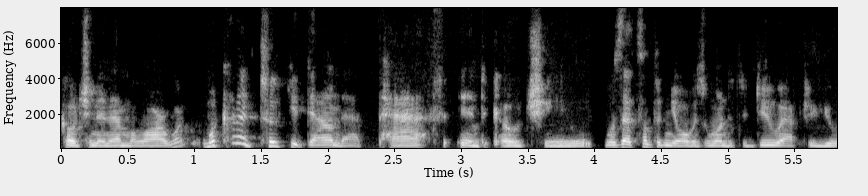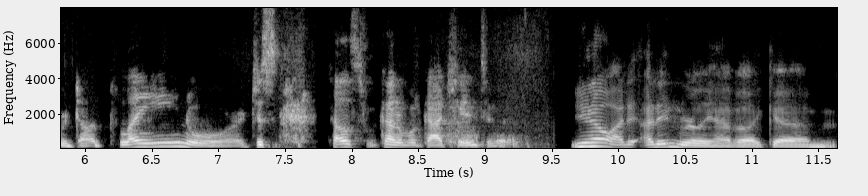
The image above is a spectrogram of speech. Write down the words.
coaching in MLR. What what kind of took you down that path into coaching? Was that something you always wanted to do after you were done playing, or just tell us kind of what got you into it? You know, I, I didn't really have like um,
